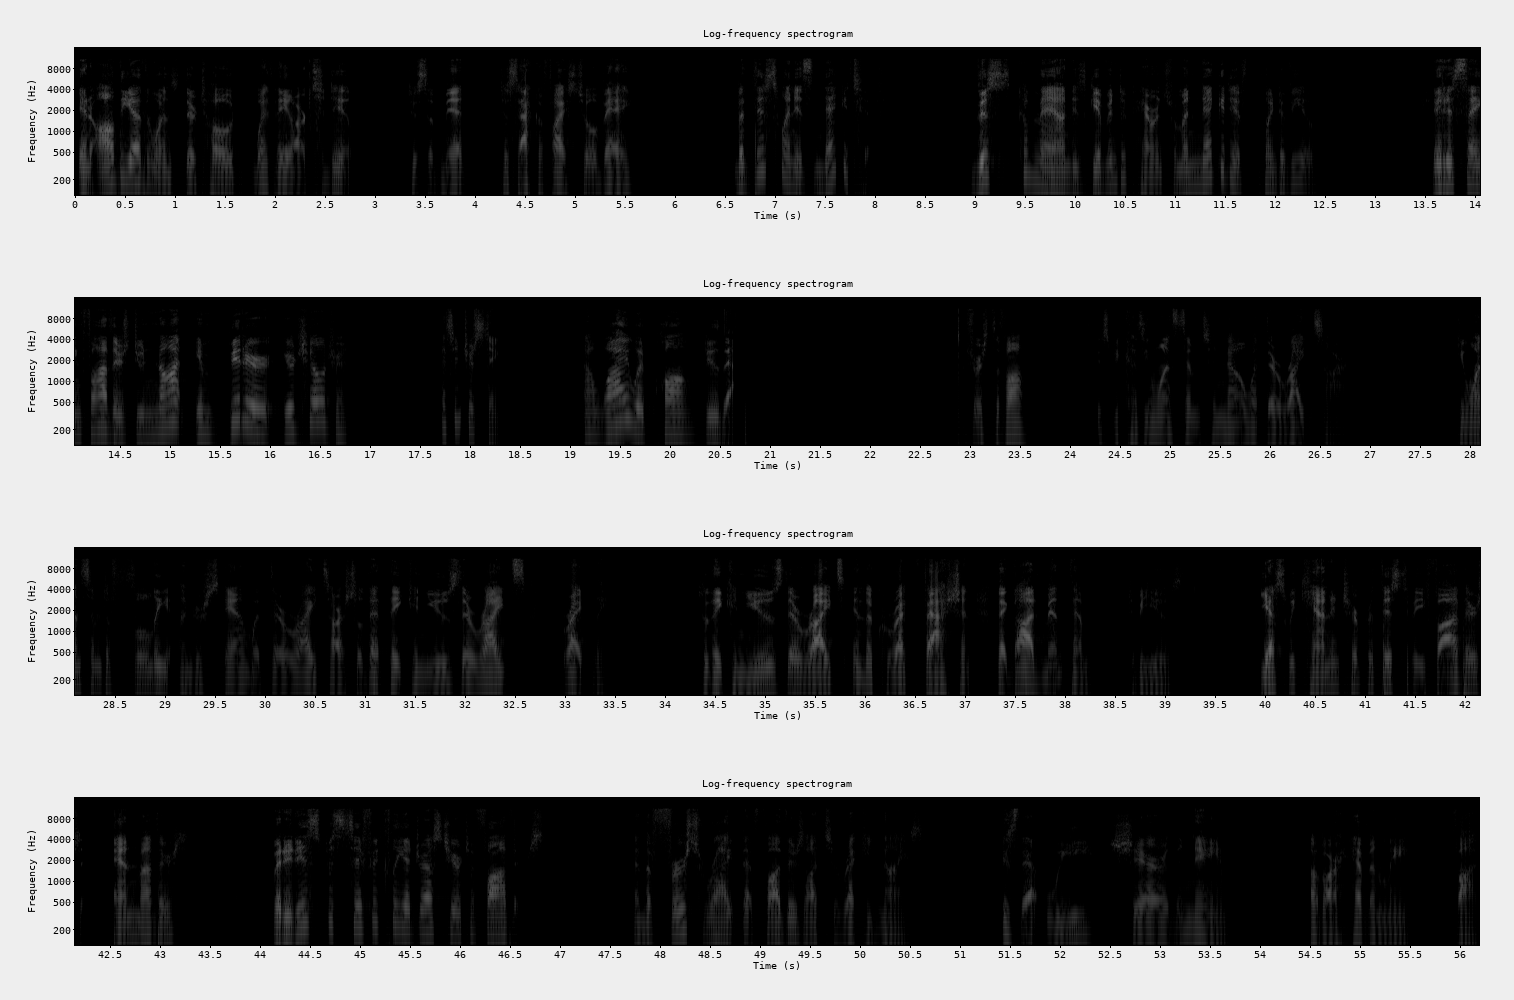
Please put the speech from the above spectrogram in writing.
In all the other ones, they're told what they are to do to submit, to sacrifice, to obey. But this one is negative. This command is given to parents from a negative point of view. It is saying, fathers, do not embitter your children. That's interesting. Now, why would Paul do that? First of all, it's because he wants them to know what their rights are. He wants them to fully understand what their rights are so that they can use their rights rightly. So they can use their rights in the correct fashion that God meant them to be used. Yes, we can interpret this to be fathers and mothers, but it is specifically addressed here to fathers. And the first right that fathers ought to recognize is that we share the name of our Heavenly Father.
